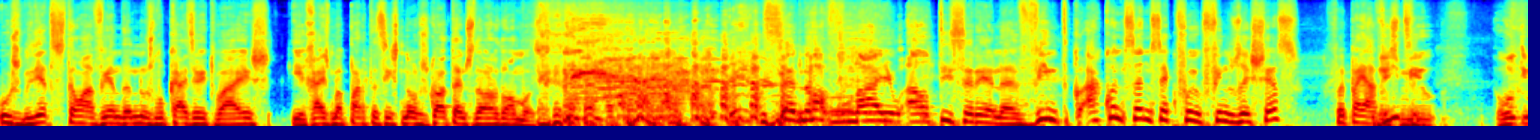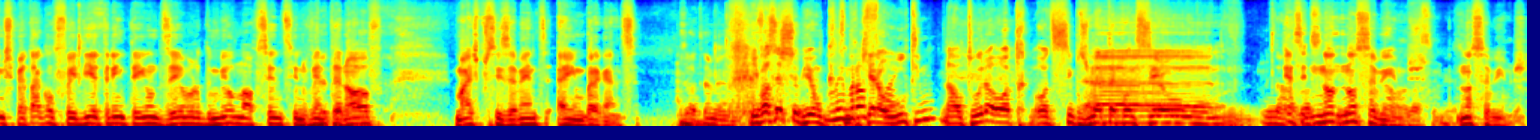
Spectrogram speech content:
Os bilhetes estão à venda nos locais habituais e raiz uma parte se isto não esgota antes da hora do almoço. 19 de maio, Altice Arena, 20. Há quantos anos é que foi o fim dos excessos? Foi para aí há 20? 2000. O último espetáculo foi dia 31 de dezembro de 1999, mais precisamente em Bragança. Exatamente. E vocês sabiam que, que era o último na altura ou, ou simplesmente Ah, aconteceu. É assim, não, não sabíamos. Não sabíamos.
